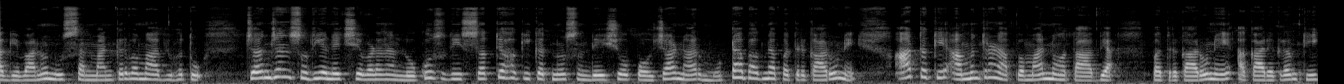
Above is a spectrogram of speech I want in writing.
આગેવાનોનું સન્માન કરવામાં આવ્યું હતું. જન જન સુધી અને છેવાડાના લોકો સુધી સત્ય હકીકતનો સંદેશો પહોંચાડનાર મોટાભાગના પત્રકારોને આ તકે આમંત્રણ આપવામાં નહોતા આવ્યા. પત્રકારોને આ કાર્યક્રમથી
